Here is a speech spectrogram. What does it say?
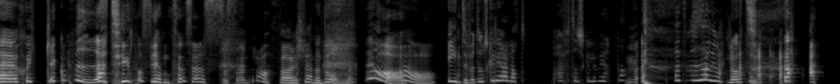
eh, skicka kopia till patientens hälsocentral. För kännedom. Ja, Ja. inte för att de skulle göra något, bara för att de skulle veta Men- att vi hade gjort något.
